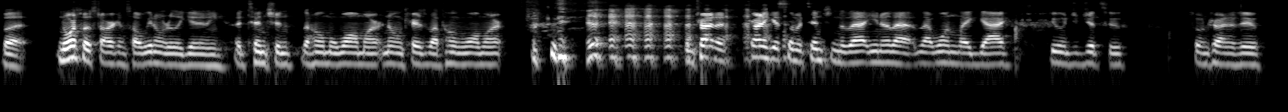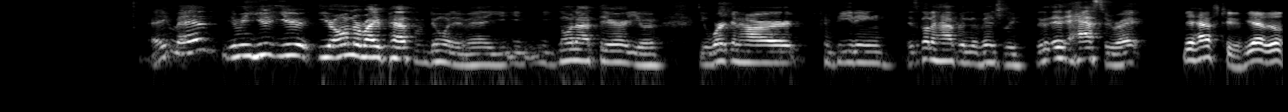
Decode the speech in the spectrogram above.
But Northwest Arkansas, we don't really get any attention. The home of Walmart. No one cares about the home of Walmart. I'm trying to trying to get some attention to that. You know that that one leg guy doing jujitsu. That's what I'm trying to do. Hey man, I mean you you're you're on the right path of doing it, man. You, you you're going out there, you're you're working hard, competing. It's gonna happen eventually. It, it has to, right? It has to. Yeah. The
